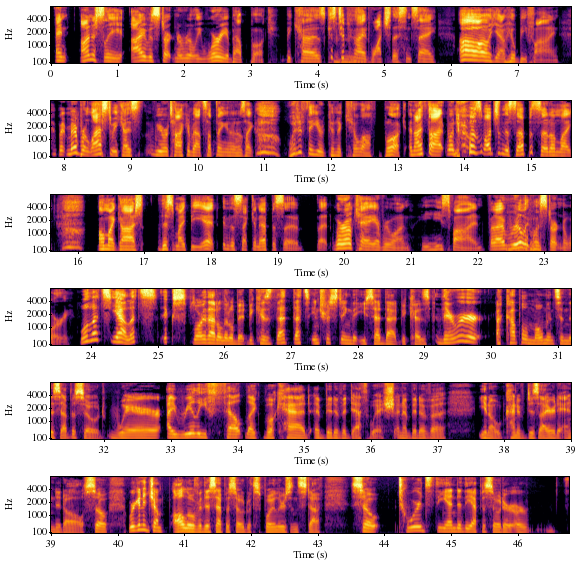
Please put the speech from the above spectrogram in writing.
And honestly, I was starting to really worry about Book because because typically mm-hmm. I'd watch this and say, "Oh, you know, he'll be fine." But remember last week I we were talking about something and I was like, oh, "What if they are going to kill off Book?" And I thought when I was watching this episode, I'm like, "Oh my gosh, this might be it in the second episode." But we're okay, everyone. He, he's fine. But I hmm. really was starting to worry. Well, let's yeah, let's explore that a little bit because that that's interesting that you said that because there were a couple moments in this episode where I really felt like Book had a bit of a death wish and a bit of a you know, kind of desire to end it all. So, we're going to jump all over this episode with spoilers and stuff. So, towards the end of the episode or, or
